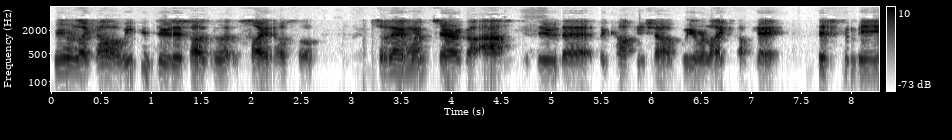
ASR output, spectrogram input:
we were like, oh, we could do this as a side hustle. So then when Sarah got asked to do the the coffee shop, we were like, okay, this can be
